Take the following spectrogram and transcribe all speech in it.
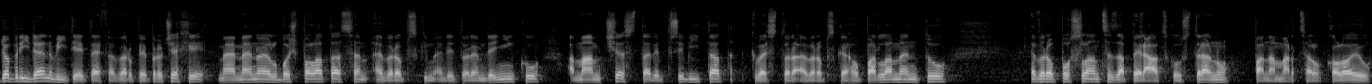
Dobrý den, vítejte v Evropě pro Čechy. Mé jméno je Luboš Palata, jsem evropským editorem deníku a mám čest tady přivítat kvestora Evropského parlamentu, europoslance za Pirátskou stranu, pana Marcel Koloju.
